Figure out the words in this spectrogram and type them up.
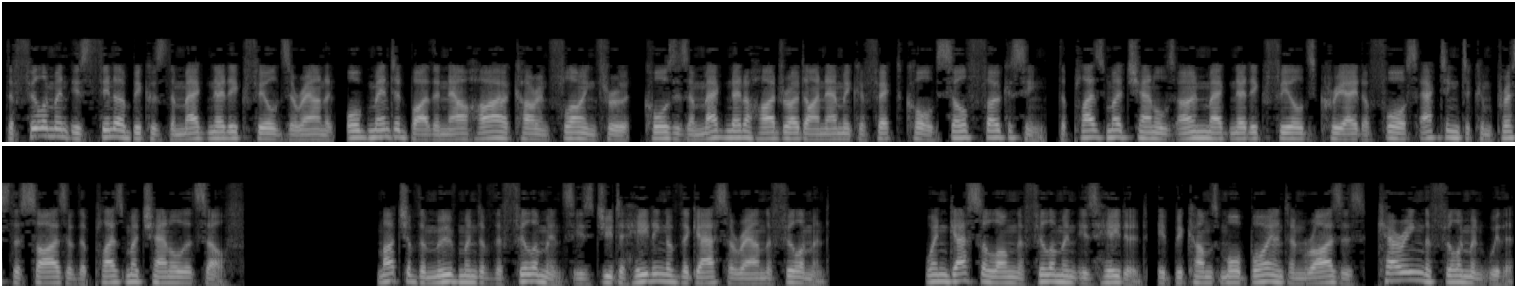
The filament is thinner because the magnetic fields around it, augmented by the now higher current flowing through it, causes a magnetohydrodynamic effect called self-focusing. The plasma channel's own magnetic fields create a force acting to compress the size of the plasma channel itself. Much of the movement of the filaments is due to heating of the gas around the filament. When gas along the filament is heated, it becomes more buoyant and rises, carrying the filament with it.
